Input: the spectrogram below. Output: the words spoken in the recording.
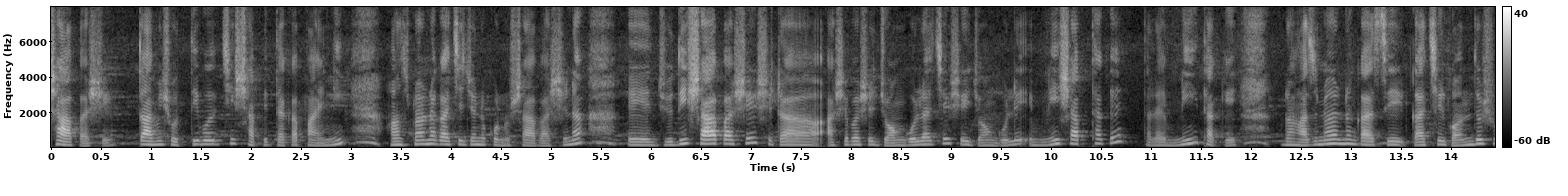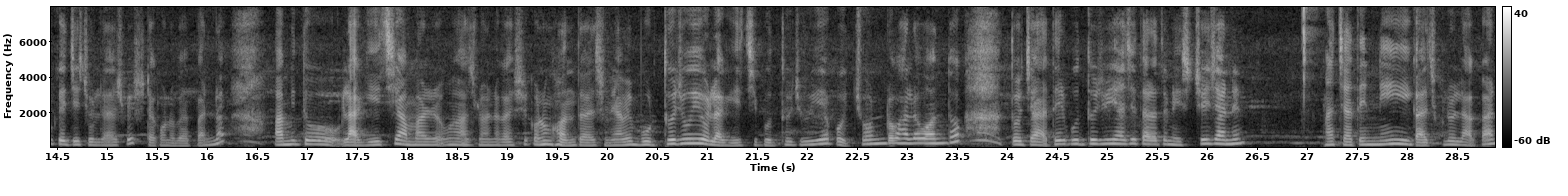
সাপ আসে। তো আমি সত্যি বলছি, সাপের দেখা পাইনি। হাঁসনানা গাছের জন্য কোনো সাপ আসে না। যদি সাপ আসে, সেটা আশেপাশে জঙ্গল আছে, সেই জঙ্গলে এমনিই সাপ থাকে। তারা এমনিই থাকে। হাঁসনানা গাছের গাছের গন্ধ শুকে যে চলে আসবে সেটা কোনো ব্যাপার নয় আমি তো লাগিয়েছি, আমার হাঁসনানা গাছের কোনো গন্ধ আসেনি। আমি বুদ্ধজুইও লাগিয়েছি। বুদ্ধজুইয়ে প্রচণ্ড ভালো গন্ধ। তো যাদের বুদ্ধজুই আছে তারা তো নিশ্চয়ই জানেন। আর যাদের নেই, এই গাছগুলো লাগান।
